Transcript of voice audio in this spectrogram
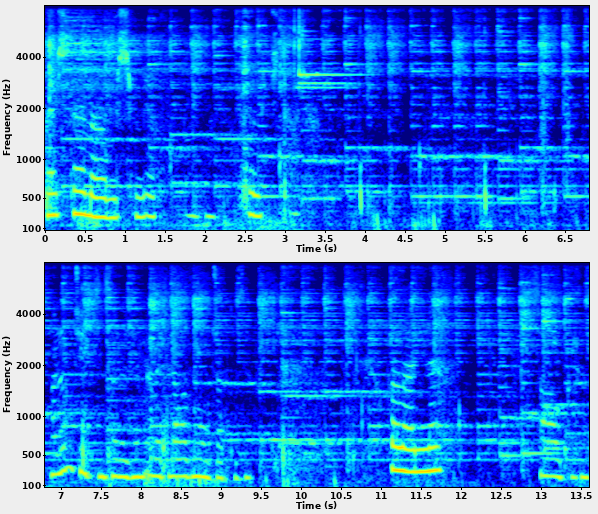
Kaç tane almışım ya? Üç tane. Para mı çektin Sarıcığım? Evet lazım olacak kızım. Al anne. Sağ ol kızım.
